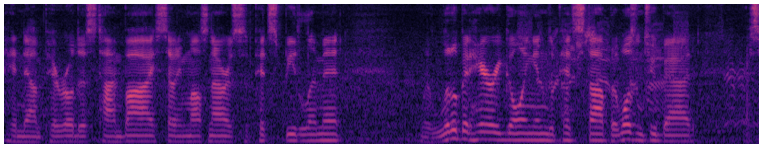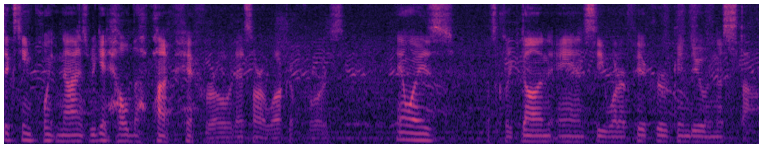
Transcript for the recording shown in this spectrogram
Heading down pit road this time by 70 miles an hour is the pit speed limit. We're a little bit hairy going into the pit stop, but it wasn't too bad. Our 16.9s, we get held up on pit road. That's our luck, of course. Anyways, let's click done and see what our pit crew can do in this stop.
